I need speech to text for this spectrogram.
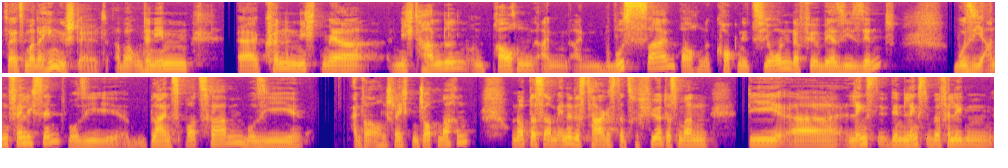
sei jetzt mal dahingestellt. Aber Unternehmen äh, können nicht mehr nicht handeln und brauchen ein, ein Bewusstsein, brauchen eine Kognition dafür, wer sie sind, wo sie anfällig sind, wo sie äh, Blind Spots haben, wo sie einfach auch einen schlechten Job machen. Und ob das am Ende des Tages dazu führt, dass man die äh, längst den längst überfälligen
